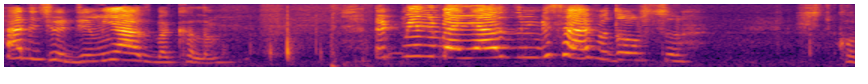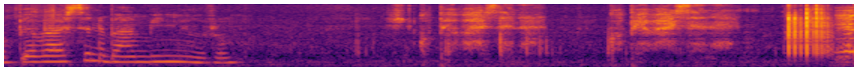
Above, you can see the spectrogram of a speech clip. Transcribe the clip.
Hadi çocuğum yaz bakalım. Öğretmenim ben yazdım bir sayfa dolusu. İşte kopya versene ben bilmiyorum. İşte kopya versene. Kopya versene. Ya!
